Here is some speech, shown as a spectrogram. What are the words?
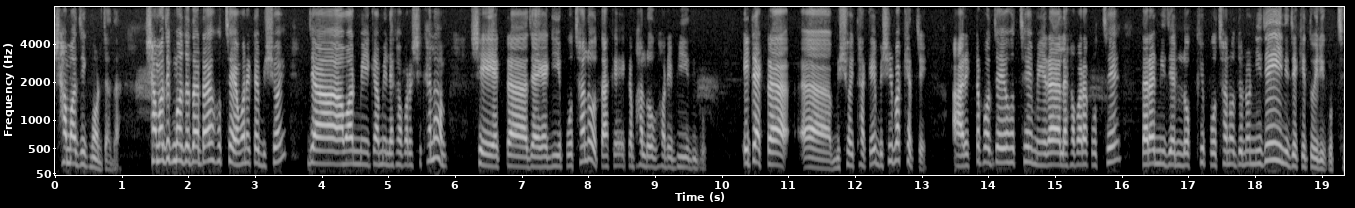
সামাজিক মর্যাদা। সামাজিক মর্যাদাটা হচ্ছে এমন একটা বিষয় যা আমার মেয়েকে আমি লেখাপড়া শিখালাম, সে একটা জায়গায় গিয়ে পৌঁছালো, তাকে একটা ভালো ঘরে বিয়ে দিব। এটা একটা বিষয় থাকে বেশিরভাগ ক্ষেত্রে। আর একটা পর্যায়ে হচ্ছে মেয়েরা লেখাপড়া করছে, তারা নিজের লক্ষ্যে পৌঁছানোর জন্য নিজেই নিজেকে তৈরি করছে।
